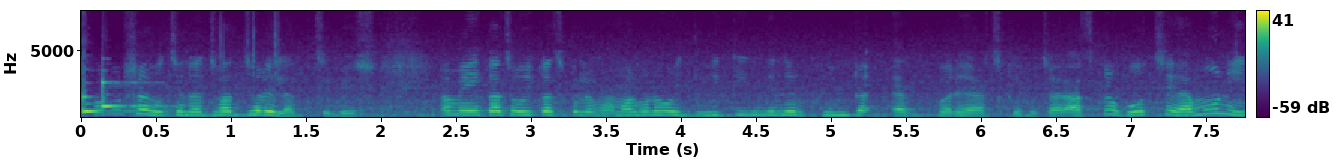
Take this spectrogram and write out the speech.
সমস্যা হচ্ছে না, ঝরঝরে লাগছে বেশ। আমি এই কাজ, ওই কাজ করলাম। আমার মনে হয় ওই দুই, তিন দিনের ঘুমটা একবারে আজকে হচ্ছে। আর আজকে হচ্ছে এমনই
